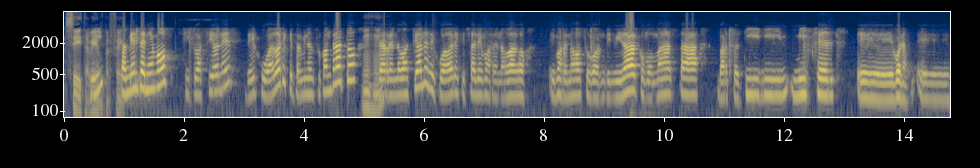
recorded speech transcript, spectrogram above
Sí, está bien, perfecto. También tenemos situaciones de jugadores que terminan su contrato, de renovaciones de jugadores que ya le hemos renovado, hemos renovado su continuidad, como Massa, Barzottini, Michel, eh, bueno, eh,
